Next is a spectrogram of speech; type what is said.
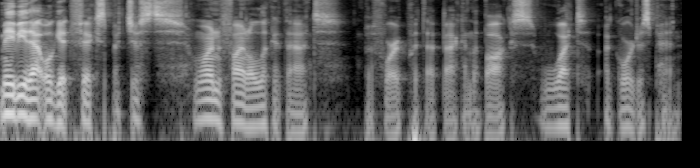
maybe that will get fixed. But just one final look at that before I put that back in the box. What a gorgeous pen.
